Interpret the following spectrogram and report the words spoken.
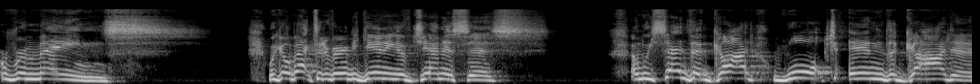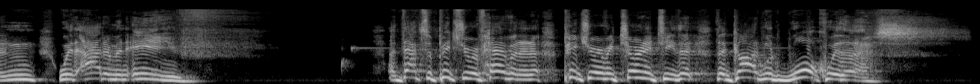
remains. We go back to the very beginning of Genesis. And we said that God walked in the garden with Adam and Eve. And that's a picture of heaven and a picture of eternity that, that God would walk with us.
